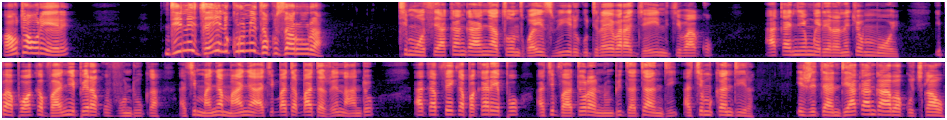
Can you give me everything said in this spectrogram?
Hautauri here? Ndini jane kurumidza kuzarura? Timothy akanga anyatsonzwa izwi iri kuti raiva rajane chivako akanyemwerera nechomumwoyo. Ipapo akabva anyepera kuvhunduka achimhanya-mhanya achibata-bata zvenhando. Akapfeka pakarepo achibva atora nhumbi dzatandi achimukandira. Izvi tandi akanga ava kutyawo.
